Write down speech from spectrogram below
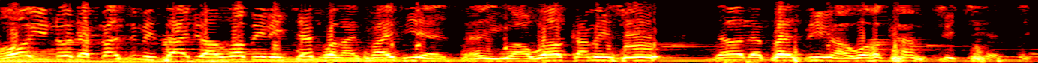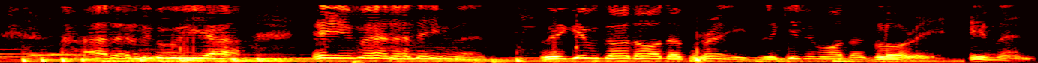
Or you know the person beside you has not been in church for like five years and you are welcoming, so tell the person you are welcome to church. Hallelujah. Amen and amen. We give God all the praise. We give him all the glory. Amen.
